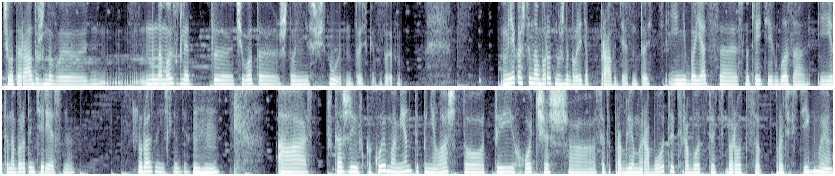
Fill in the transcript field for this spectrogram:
чего-то радужного, но, на мой взгляд, э, чего-то, что не существует. Ну, то есть, как бы... Мне кажется, наоборот, нужно говорить о правде. Ну, то есть, и не бояться смотреть ей в глаза. И это, наоборот, интересно. Ну, разные есть люди. Угу. А скажи, в какой момент ты поняла, что ты хочешь а, с этой проблемой работать, работать, бороться против стигмы,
